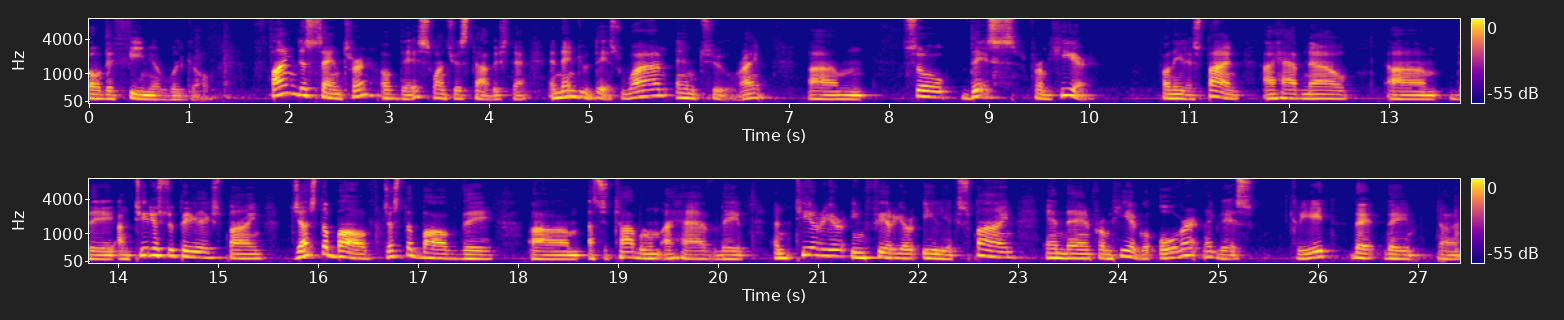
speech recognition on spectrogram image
of the femur will go. Find the center of this once you establish that, and then do this, one and two, right? Um, so this, from here, from the iliac spine, I have now um, the anterior superior spine, just above, just above the um, acetabulum, I have the anterior inferior iliac spine, and then from here go over like this, create the, the uh,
